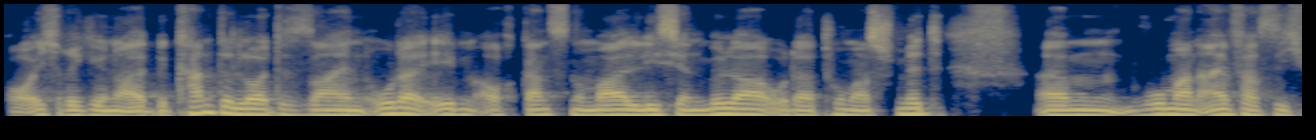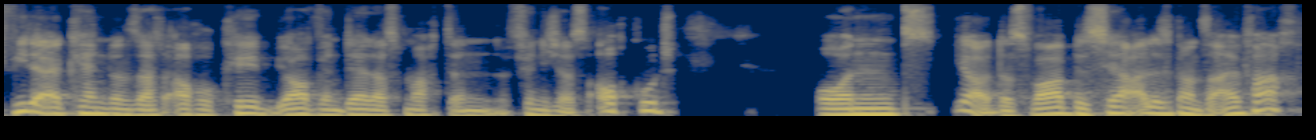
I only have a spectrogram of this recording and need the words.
bei euch regional bekannte Leute sein oder eben auch ganz normal Lieschen Müller oder Thomas Schmidt, ähm, wo man einfach sich wiedererkennt und sagt, auch okay, ja, wenn der das macht, dann finde ich das auch gut. Und ja, das war bisher alles ganz einfach.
